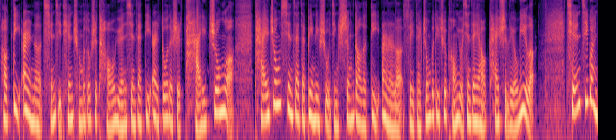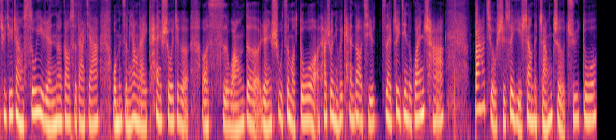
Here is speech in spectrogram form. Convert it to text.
好，第二呢前几天全部都是桃园，现在第二多的是台中哦。台中现在在病例数已经升到了第二了，所以在中部地区朋友现在要开始留意了。前机管局局长苏益仁呢，告诉大家我们怎么样来看说这个呃死亡的人数这么多，他说你会看到，其实在最近的观察。八九十岁以上的长者居多，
